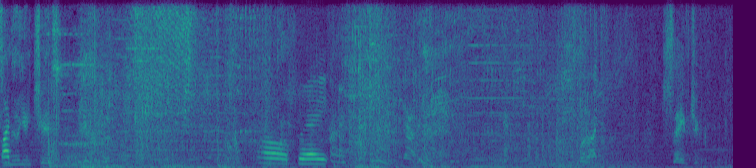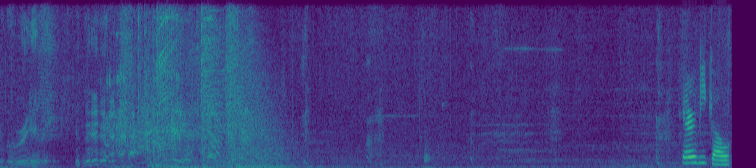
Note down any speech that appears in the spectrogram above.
Thanks What? million, kid. Oh, great. But I saved you. Really? Here we go.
